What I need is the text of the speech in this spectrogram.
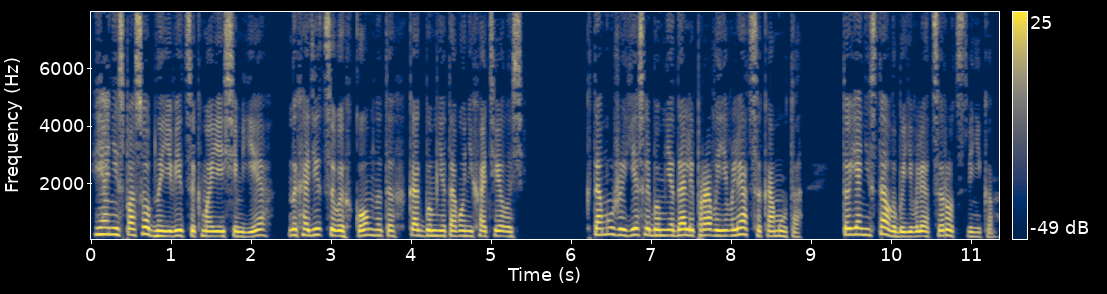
Я не способна явиться к моей семье, находиться в их комнатах, как бы мне того не хотелось, к тому же, если бы мне дали право являться кому-то, то я не стала бы являться родственником.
